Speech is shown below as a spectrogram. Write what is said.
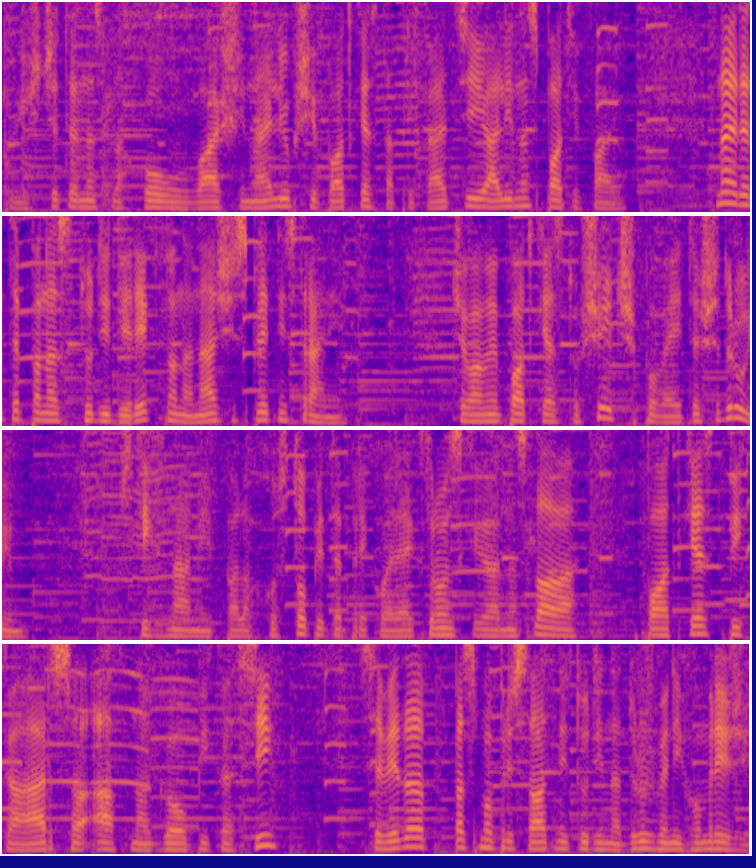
Poiščete nas lahko v vaši najljubši podcast aplikaciji ali na Spotifyju. Najdete pa nas tudi direktno na naši spletni strani. Če vam je podcast všeč, povejte še drugim. V stik z nami pa lahko stopite preko elektronskega naslova podcast.arsoafnago.si, seveda pa smo prisotni tudi na družbenih omrežjih,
